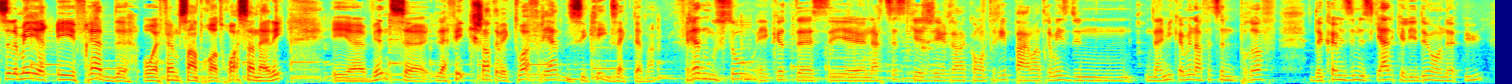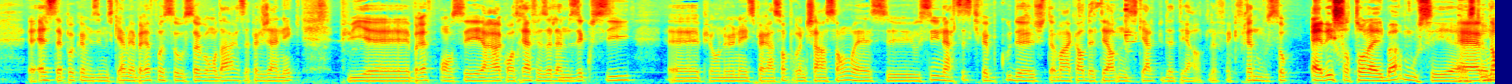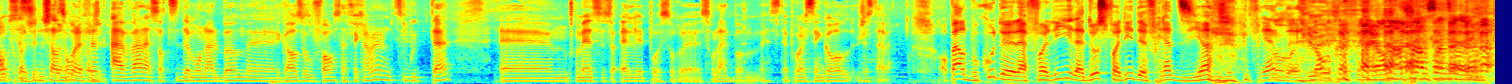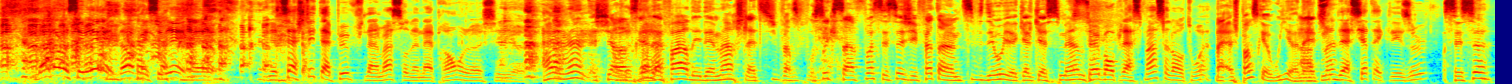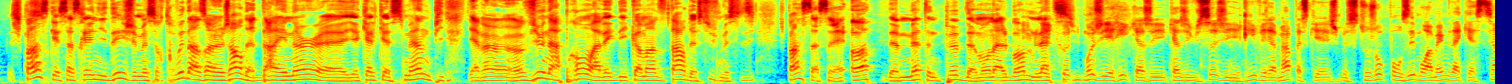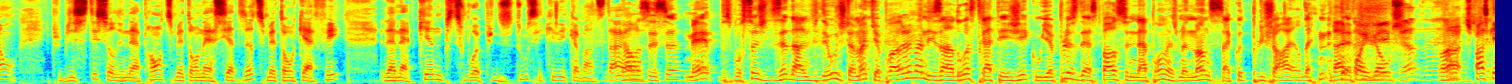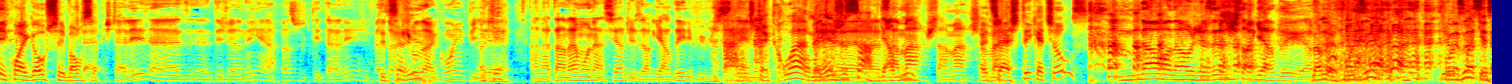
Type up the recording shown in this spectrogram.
Lemire et Fred au FM 103.3 s'en aller. Et euh, Vince, euh, la fille qui chante avec toi, Fred, c'est qui exactement? Fred Mousseau, écoute, euh, c'est un artiste que j'ai rencontré par l'entremise d'une une amie commune. En fait, c'est une prof de comédie musicale que les deux on a eu. Euh, elle, c'était pas comédie musicale, mais bref, moi, c'est au secondaire. Elle s'appelle Jannick. Puis, euh, bref, on s'est rencontrés. Elle faisait de la musique aussi. Euh, puis on a eu une inspiration pour une chanson. Euh, c'est aussi une artiste qui fait beaucoup de justement encore de théâtre musical puis de théâtre. Là. Fait que Fred Mousseau. Elle est sur ton album ou c'est. euh, Euh, non, ça c'est une chanson qu'on a faite avant la sortie de mon album euh, Gaz au fond. Ça fait quand même un petit bout de temps. Euh, mais c'est ça, elle n'est pas sur, euh, sur l'album. C'était pour un single juste avant. On parle beaucoup de la folie, la douce folie de Fred Dion. Fred. Euh. L'autre frère. On en parle sans arrêt. non, non, c'est vrai. Non, mais c'est vrai. Euh, As-tu acheté ta pub finalement sur le Napron? Là, chez, euh, Hey man, je suis en train de faire des démarches là-dessus parce que pour ceux qui savent pas, c'est ça, j'ai fait un petit vidéo il y a quelques semaines. c'est un bon placement selon toi? Ben, je pense que oui, En honnêtement. dessous de l'assiette avec les œufs? C'est ça. Je pense que ça serait une idée. Je me suis retrouvé dans un genre de diner euh, il y a quelques semaines, puis il y avait un, un vieux napperon avec des commanditaires dessus. Je me suis dit, je pense que ça serait hot de mettre une pub de mon album là-dessus. Écoute, moi j'ai ri quand j'ai quand j'ai vu ça, j'ai ri vraiment parce que je me suis toujours posé moi-même la question. Publicité sur les napperons, tu mets ton assiette là, tu mets ton café, la napkin, puis tu vois plus du tout c'est qui les commanditaires. Non, c'est ça. Mais c'est pour ça que je disais dans la vidéo justement qu'il y a probablement des endroits stratégiques où il y a plus d'espace sur le napperon, mais je me demande si ça coûte plus cher. de- dans le coin gauche. Ouais, je pense que le coin gauche c'est bon ça. J'étais allé euh, d- déjeuner à la place où t'es allé. J'ai fait T'es un sérieux? show dans le coin. Puis Ok. Euh, en attendant mon assiette, je les ai regardés, les publicités. Ah, je te crois, mais il y a juste ça à regarder. Ça marche, ça marche. As-tu acheté quelque chose? Non, non, je les ai juste regardés. Non, mais faut dire, faut dire que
